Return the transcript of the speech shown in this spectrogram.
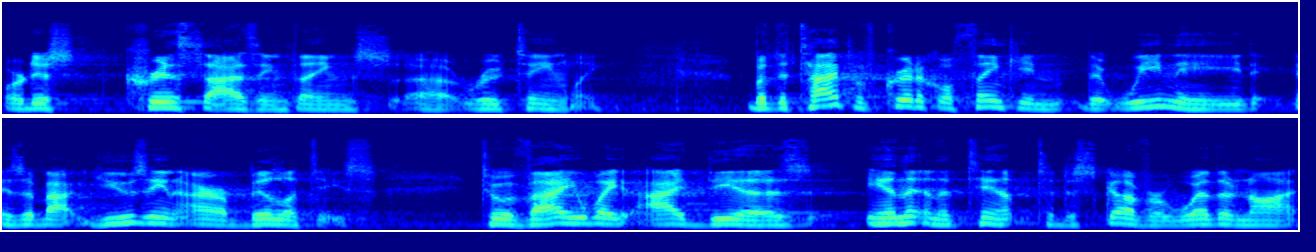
or just criticizing things uh, routinely. But the type of critical thinking that we need is about using our abilities to evaluate ideas in an attempt to discover whether or not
